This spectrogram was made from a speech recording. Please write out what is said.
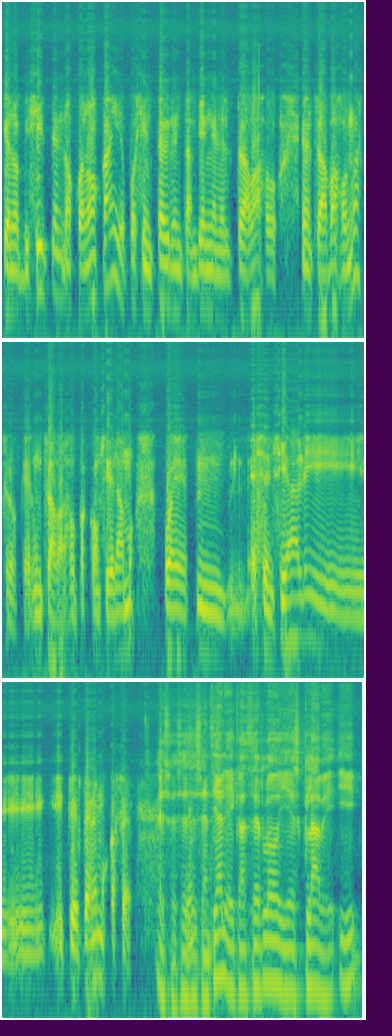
que nos visiten, nos conozcan y después se integren también en el trabajo, en el trabajo nuestro, que es un trabajo que consideramos pues mm, esencial y, que tenemos que hacer. Eso es, es esencial y hay que hacerlo y es clave y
